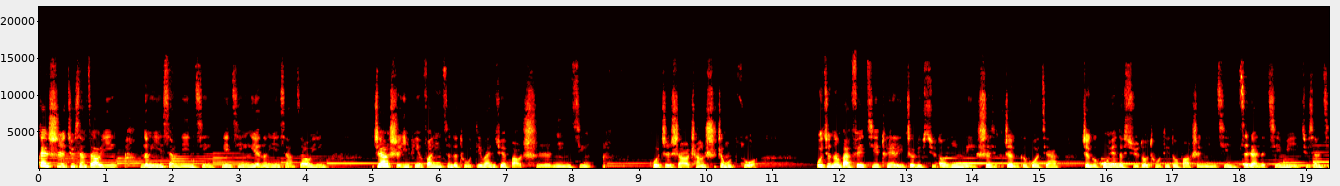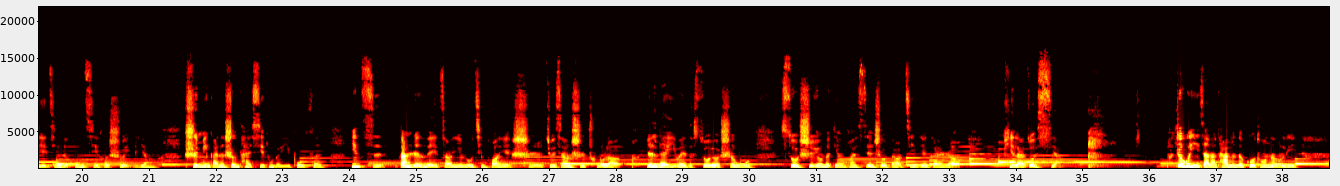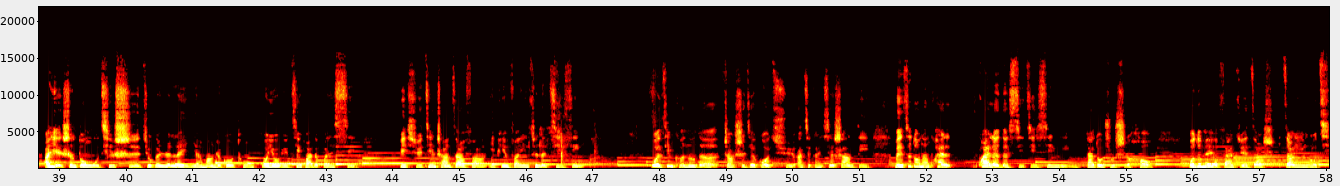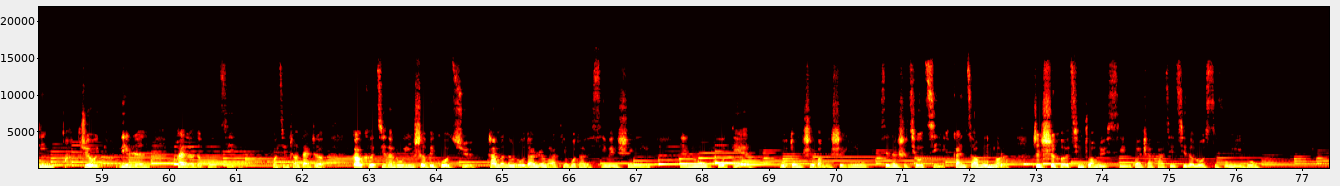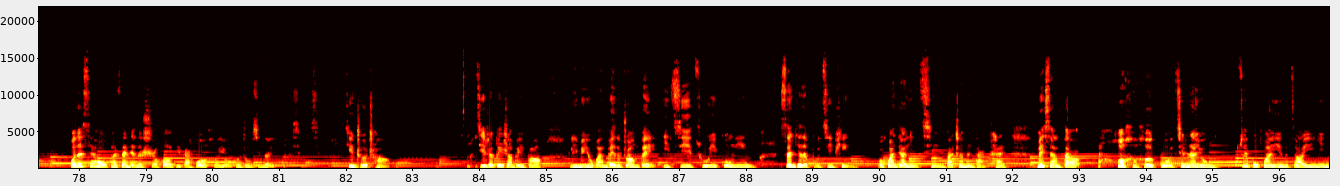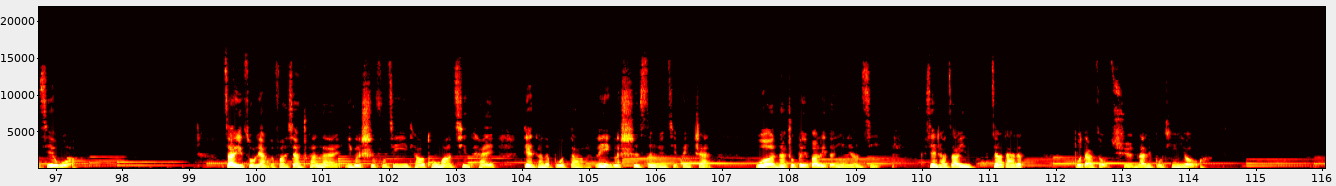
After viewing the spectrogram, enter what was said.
但是，就像噪音能影响宁静，宁静也能影响噪音。只要使一平方英寸的土地完全保持宁静，或至少尝试这么做，我就能把飞机推离这里许多英里，使整个国家。整个公园的许多土地都保持宁静，自然的静谧，就像洁净的空气和水一样，是敏感的生态系统的一部分。因此，当人为噪音入侵荒野时，就像是除了人类以外的所有生物所使用的电话线受到静电干扰，噼啦作响，这会影响到它们的沟通能力。而野生动物其实就跟人类一样忙着沟通。我由于计划的关系。必须经常造访一平方英寸的寂静。我尽可能的找时间过去，而且感谢上帝，每次都能快快乐的洗净心灵。大多数时候，我都没有发觉噪噪音入侵，只有令人快乐的孤寂。我经常带着高科技的录音设备过去，它们能录到人耳听不到的细微声音，例如蝴蝶。鼓动翅膀的声音。现在是秋季，干燥温暖，正适合轻装旅行。观察发情期的罗斯福麋鹿。我在下午快三点的时候抵达霍尔河游客中心的停车场，接着背上背包，里面有完备的装备以及足以供应三天的补给品。我关掉引擎，把车门打开，没想到霍河河谷竟然用最不欢迎的噪音迎接我。噪音从两个方向传来，一个是附近一条通往青台殿堂的步道，另一个是森林警备站。我拿出背包里的音量计，先朝噪音较大的步道走去，那里不停有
